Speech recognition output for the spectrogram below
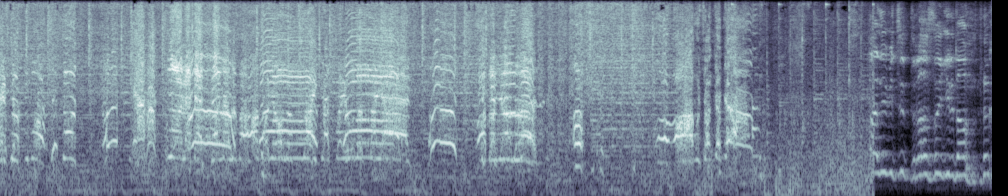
Mesut. Mesut. Bu arada kanalıma abone olun. Like atmayı unutmayın. Abone olun. Ah! Oh, bu çok kötü. Ali biçim transa girdi amına.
